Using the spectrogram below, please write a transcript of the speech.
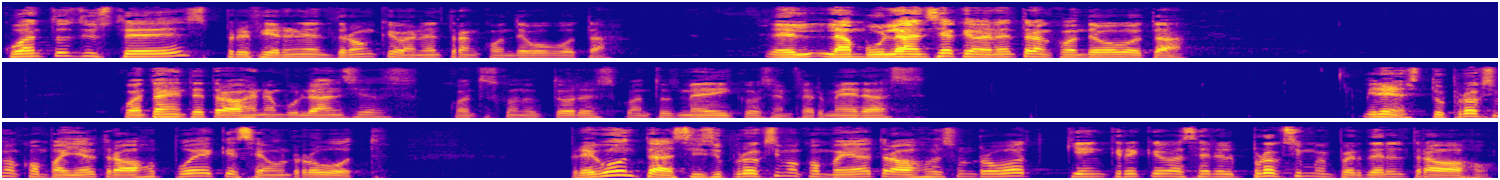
¿Cuántos de ustedes prefieren el dron que va en el trancón de Bogotá? la ambulancia que va en el trancón de Bogotá. ¿Cuánta gente trabaja en ambulancias? ¿Cuántos conductores? ¿Cuántos médicos? ¿Enfermeras? Miren, tu próximo compañero de trabajo puede que sea un robot. Pregunta, si su próximo compañero de trabajo es un robot, ¿quién cree que va a ser el próximo en perder el trabajo?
